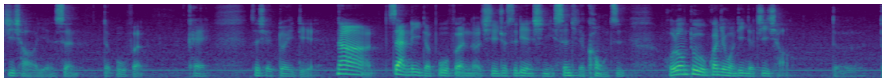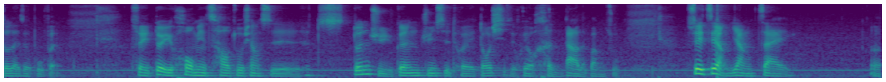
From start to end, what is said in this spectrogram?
技巧的延伸的部分。OK，这些堆叠。那站立的部分呢，其实就是练习你身体的控制、活动度、关节稳定的技巧的，都在这个部分。所以对于后面操作，像是蹲举跟军事推，都其实会有很大的帮助。所以这两样在。呃，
